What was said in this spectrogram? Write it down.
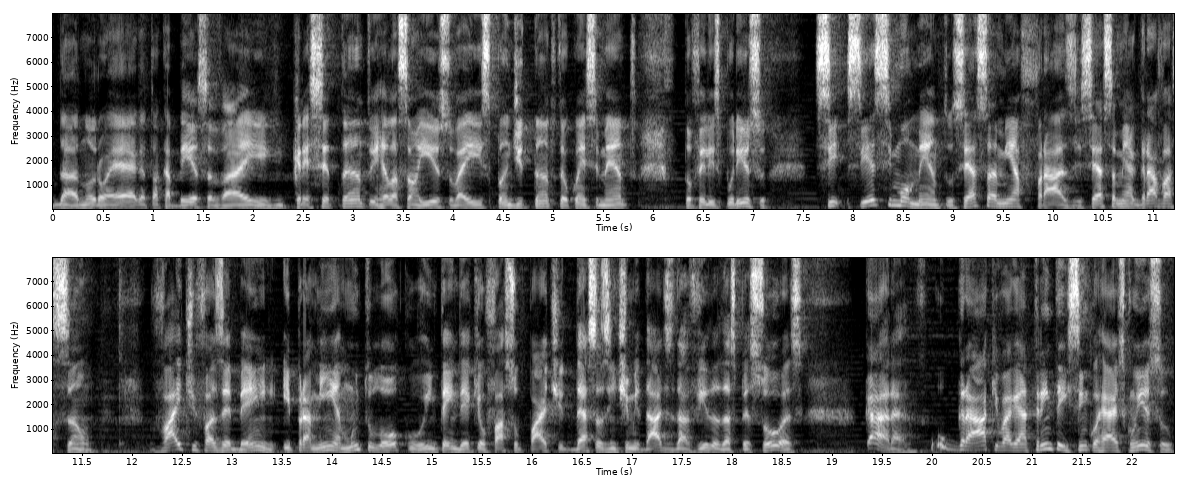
da Noruega, tua cabeça vai crescer tanto em relação a isso, vai expandir tanto teu conhecimento, tô feliz por isso. Se, se esse momento, se essa minha frase, se essa minha gravação vai te fazer bem, e para mim é muito louco entender que eu faço parte dessas intimidades da vida das pessoas Cara, o Graak vai ganhar 35 reais com isso?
